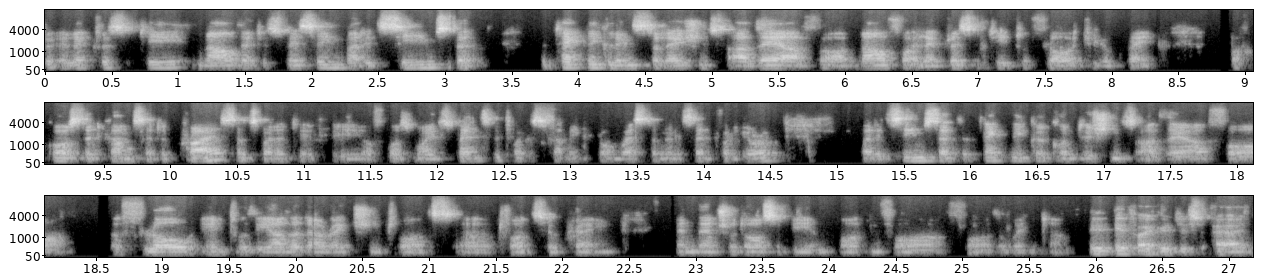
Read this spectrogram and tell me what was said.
electricity. Now that is missing, but it seems that the technical installations are there for now for electricity to flow into Ukraine. Of course, that comes at a price that's relatively, of course, more expensive what is coming from Western and Central Europe. But it seems that the technical conditions are there for a flow into the other direction towards uh, towards Ukraine. And that should also be important for, for the winter. If I could just add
